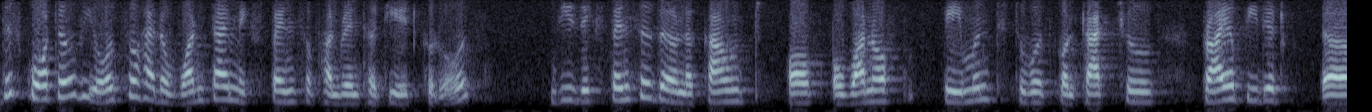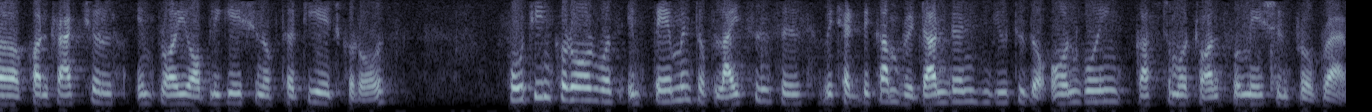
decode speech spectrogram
This quarter, we also had a one-time expense of 138 crores. These expenses are on account of a one-off payment towards contractual, prior period uh, contractual employee obligation of 38 crores. 14 crore was impairment of licenses which had become redundant due to the ongoing customer transformation program.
